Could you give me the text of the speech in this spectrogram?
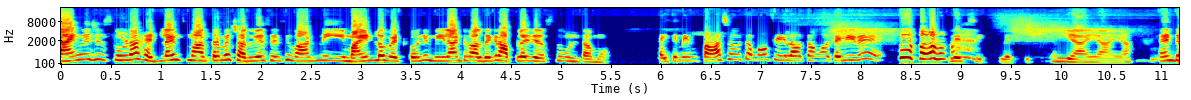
లాంగ్వేజెస్ కూడా హెడ్ లైన్స్ మాత్రమే చదివేసేసి వాటిని మైండ్లో పెట్టుకొని మీలాంటి వాళ్ళ దగ్గర అప్లై చేస్తూ ఉంటాము. అయితే మేము పాస్ అవుతామో ఫెయిల్ అవుతామో తెలియదే. యా యా యా అండ్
